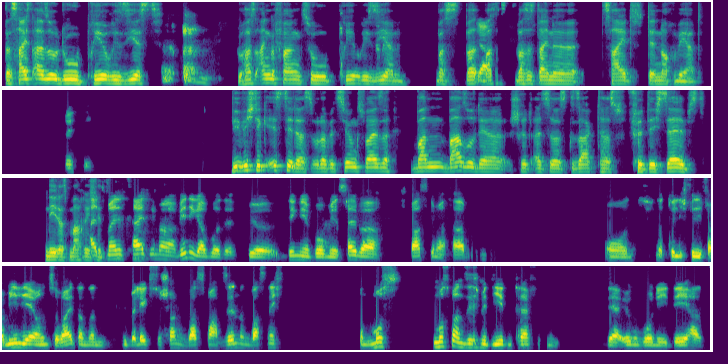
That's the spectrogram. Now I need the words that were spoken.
das heißt also, du priorisierst, du hast angefangen zu priorisieren. Was, wa, Ja. was, ist, was ist deine Zeit denn noch wert? Richtig. Wie wichtig ist dir das? Oder beziehungsweise, wann war so der Schritt, als du das gesagt hast, für dich selbst? Nee, das mache ich Als jetzt meine nicht. Zeit immer weniger wurde für Dinge, wo mir selber Spaß gemacht haben. Und natürlich für die Familie und so weiter. Und dann überlegst du schon, was macht Sinn und was nicht. Und muss, muss man sich mit jedem treffen, der irgendwo eine Idee hat.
